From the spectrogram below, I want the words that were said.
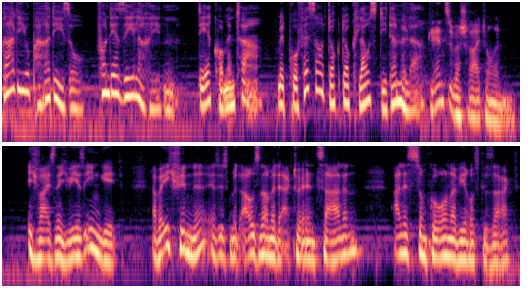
Radio Paradiso. Von der Seele reden. Der Kommentar mit Professor Dr. Klaus Dieter Müller. Grenzüberschreitungen. Ich weiß nicht, wie es Ihnen geht, aber ich finde, es ist mit Ausnahme der aktuellen Zahlen alles zum Coronavirus gesagt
